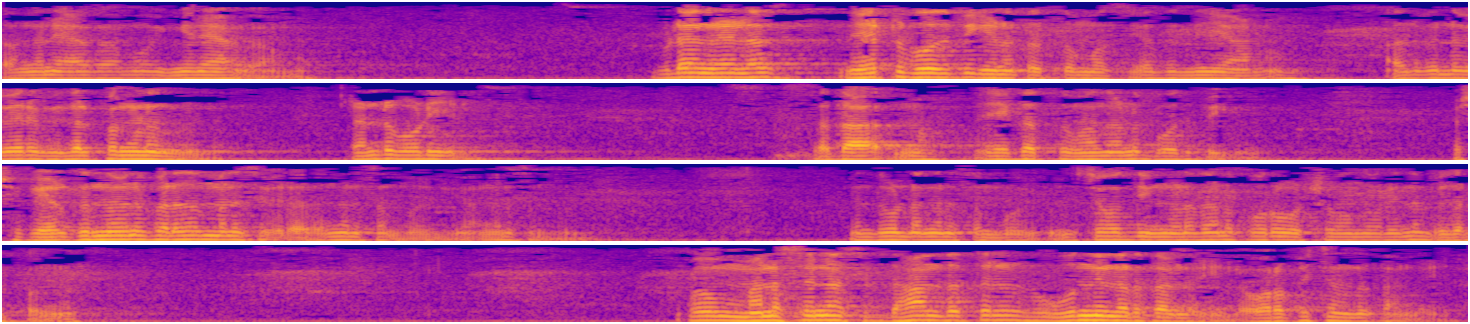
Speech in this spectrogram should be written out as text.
അങ്ങനെയാകാമോ ഇങ്ങനെയാകാമോ ഇവിടെ അങ്ങനെയല്ല നേരിട്ട് ബോധിപ്പിക്കണം തത്വമസി അത് നീയാണ്. അതിൽ പിന്നെ വേറെ വികല്പങ്ങളൊന്നുമില്ല രണ്ട് കോടിയിൽ സദാത്മ ഏകത്വം എന്നാണ് ബോധിപ്പിക്കുന്നത്. പക്ഷെ കേൾക്കുന്നവന് പലതും മനസ്സിൽ വരാതെ അങ്ങനെ സംഭവിക്കും അങ്ങനെ സംഭവിക്കും. എന്തുകൊണ്ടങ്ങനെ സംഭവിക്കുന്നു ചോദ്യങ്ങൾ അതാണ് പൂർവപക്ഷം എന്ന് പറയുന്ന വികല്പങ്ങൾ. അപ്പോൾ മനസ്സിനെ സിദ്ധാന്തത്തിൽ ഊന്നി നിർത്താൻ കഴിയില്ല ഉറപ്പിച്ചു നിർത്താൻ കഴിയില്ല.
